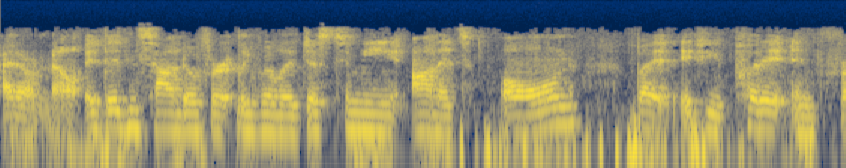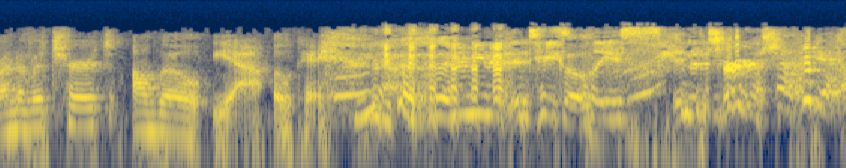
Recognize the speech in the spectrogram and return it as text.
I don't know. It didn't sound overtly religious to me on its own, but if you put it in front of a church, I'll go, yeah, okay. I mean, it, it takes So- place in a church. yeah.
